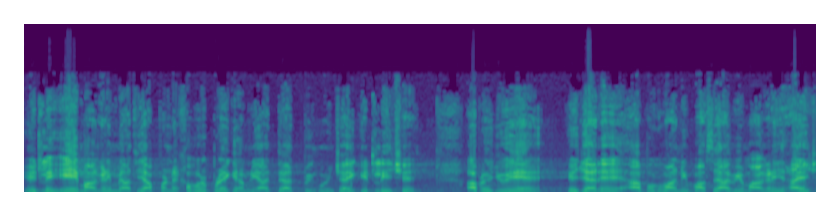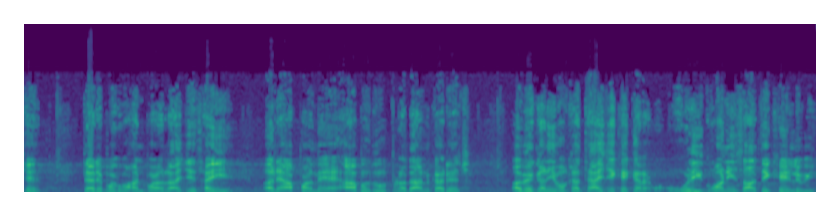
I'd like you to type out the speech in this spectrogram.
એટલે એ માગણીમાંથી આપણને ખબર પડે કે એમની આધ્યાત્મિક ઊંચાઈ કેટલી છે. આપણે જોઈએ કે જ્યારે આ ભગવાનની પાસે આવી માગણી થાય છે, ત્યારે ભગવાન પણ રાજી થઈ અને આપણને આ બધું પ્રદાન કરે છે. હવે ઘણી વખત થાય છે કે હોળી કોની સાથે ખેલવી?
